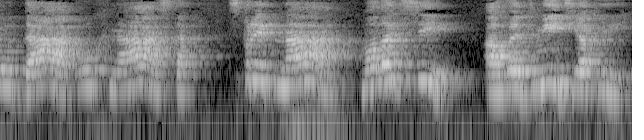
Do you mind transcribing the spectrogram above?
руда, пухнаста, спритна, молодці. А ведмідь який?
